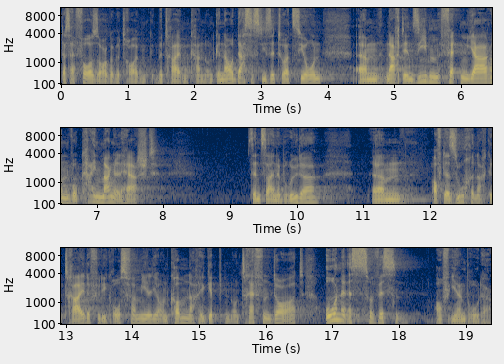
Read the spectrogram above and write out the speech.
dass er Vorsorge betreiben kann. Und genau das ist die Situation nach den sieben fetten Jahren, wo kein Mangel herrscht, sind seine Brüder ähm, auf der Suche nach Getreide für die Großfamilie und kommen nach Ägypten und treffen dort, ohne es zu wissen, auf ihren Bruder.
